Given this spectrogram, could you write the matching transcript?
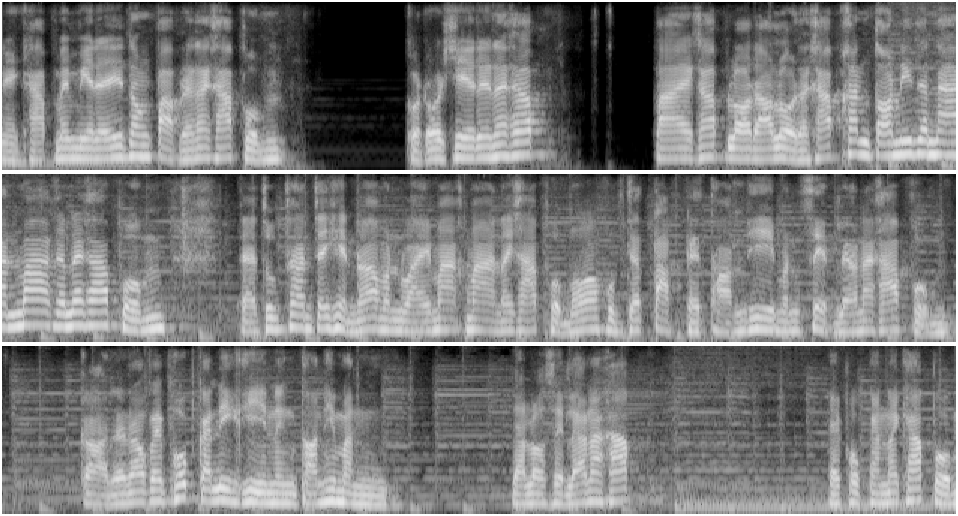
นี่ครับ ไม่มีอะไรที่ต้องปรับแล้วนะครับ ผมกดโอเคเลยนะครับ ไปครับรอดาวน์โหลดนะครับ ขั้นตอนนี้จะนานมากเลยนะครับ ผมแต่ทุกท่านจะเห็นว่ามันไวมากๆนะครับ ผมเพราะว่าผมจะตัดในตอนที่มันเสร็จแล้วนะครับ ผมก็เดี๋ยวเราไปพบกันอีกทีหนึ่งตอนที่มันดาวน์โหลดเสร็จแล้วนะครับไปพบกันนะครับผม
